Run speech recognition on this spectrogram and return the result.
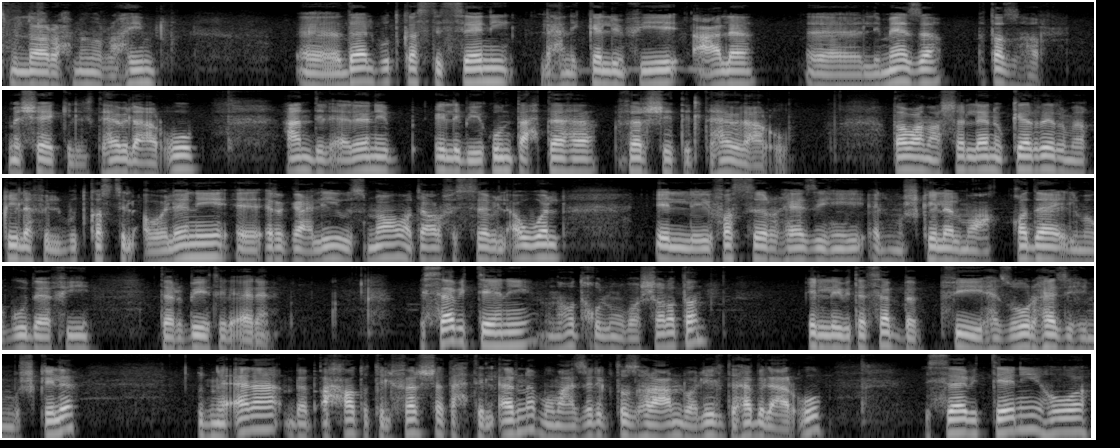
بسم الله الرحمن الرحيم. آه، ده البودكاست الثاني اللي هنتكلم فيه على آه، لماذا بتظهر مشاكل التهاب العرقوب عند الأرانب اللي بيكون تحتها فرشة التهاب العرقوب. طبعا عشان لا نكرر ما قيل في البودكاست الأولاني آه، ارجع ليه واسمعه وتعرف السبب الأول اللي يفسر هذه المشكلة المعقدة الموجودة في تربية الأرانب. السبب التاني إن هو مباشرة اللي بيتسبب في ظهور هذه المشكلة إن أنا ببقى حاطط الفرشة تحت الأرنب ومع ذلك تظهر عنده عليه التهاب العرقوب. السبب التاني هو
